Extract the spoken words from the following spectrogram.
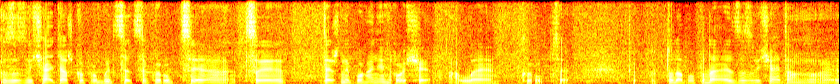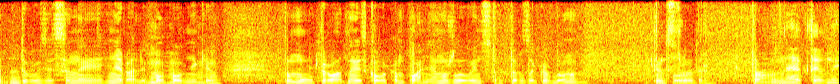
зазвичай тяжко пробитися. Це корупція, це теж непогані гроші, але корупція. Типу, туди попадають зазвичай там е, друзі, сини генералів, полковників. Тому приватна військова кампанія, можливо, інструктор за кордоном. Типу, Інструктор. Та, Неактивний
